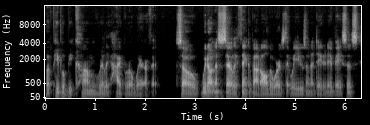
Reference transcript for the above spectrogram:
but people become really hyper aware of it. So we don't necessarily think about all the words that we use on a day to day basis.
